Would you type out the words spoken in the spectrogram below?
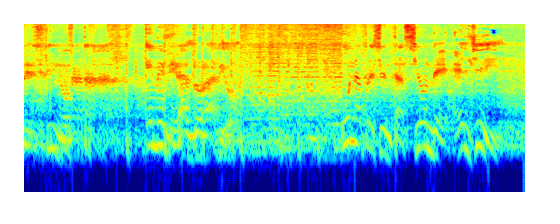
Destino Qatar en el Heraldo Radio. Una presentación de LG.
